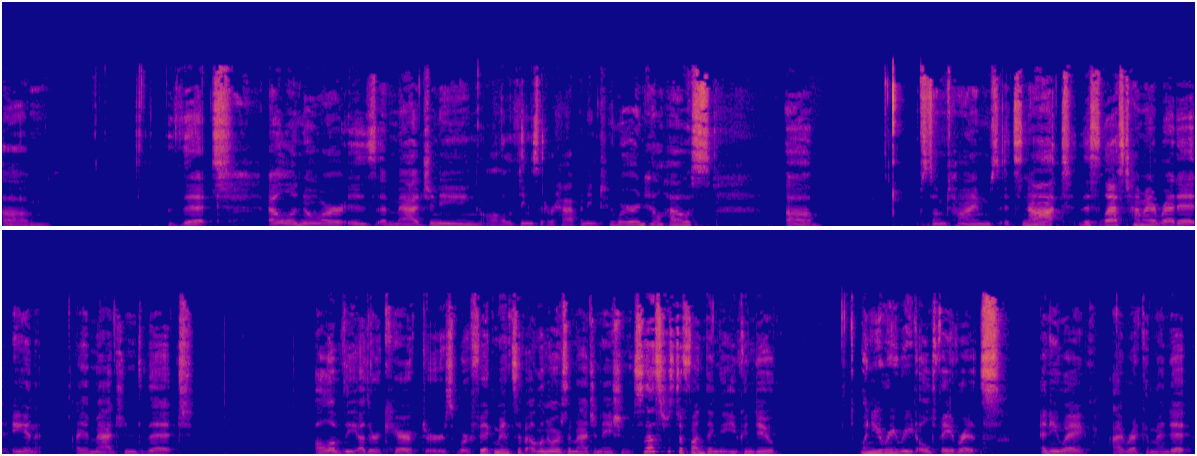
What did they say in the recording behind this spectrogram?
um, that Eleanor is imagining all the things that are happening to her in Hill House. Um, sometimes it's not. This last time I read it, and I imagined that all of the other characters were figments of Eleanor's imagination. So that's just a fun thing that you can do when you reread old favorites. Anyway, I recommend it.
